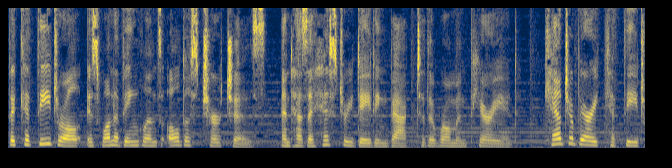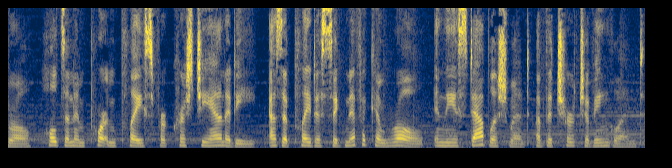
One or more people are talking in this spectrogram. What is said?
The cathedral is one of England's oldest churches and has a history dating back to the Roman period. Canterbury Cathedral holds an important place for Christianity as it played a significant role in the establishment of the Church of England.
